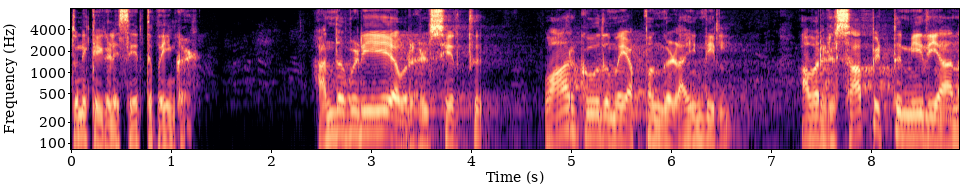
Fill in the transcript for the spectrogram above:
துணிக்கைகளை சேர்த்து வையுங்கள். அந்தபடியே அவர்கள் சேர்த்து வார்கோதுமை அப்பங்கள் ஐந்தில் அவர்கள் சாப்பிட்டு மீதியான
